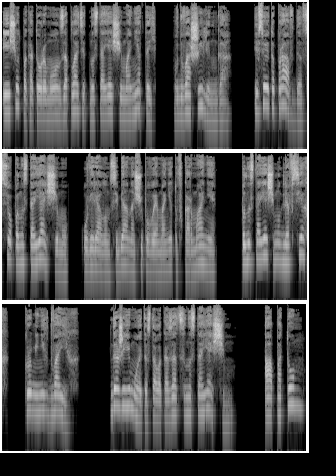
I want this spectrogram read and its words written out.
И счет, по которому он заплатит настоящей монетой в два шиллинга. И все это правда, все по-настоящему, уверял он себя, нащупывая монету в кармане, по-настоящему для всех, кроме них двоих. Даже ему это стало казаться настоящим. А потом...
